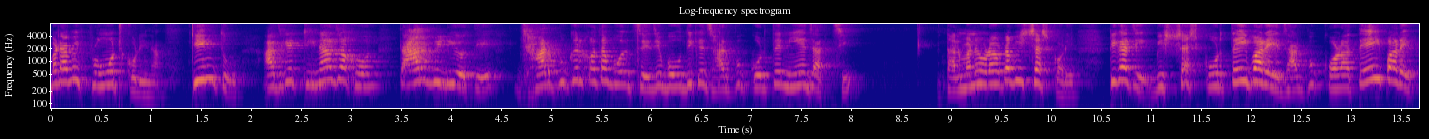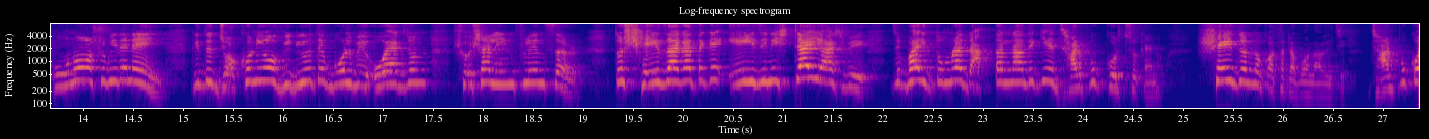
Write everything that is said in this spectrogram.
বাট আমি প্রমোট করি না। কিন্তু আজকে টিনা যখন তার ভিডিওতে ঝাড়ফুকের কথা বলছে যে বৌদিকে ঝাড়ফুক করতে নিয়ে যাচ্ছি তার মানে ওরা ওটা বিশ্বাস করে। ঠিক আছে? বিশ্বাস করতেই পারে, ঝাড়ফুঁক করাতেই পারে, কোনো অসুবিধে নেই। কিন্তু যখনই ও ভিডিওতে বলবে, ও একজন সোশ্যাল ইনফ্লুয়েন্সার, তো সেই জায়গা থেকে এই জিনিসটাই আসবে যে, ভাই, তোমরা ডাক্তার না দেখিয়ে ঝাড়ফুঁক করছ কেন? সেই জন্য কথাটা বলা হয়েছে। ঝাড়ফুঁকও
